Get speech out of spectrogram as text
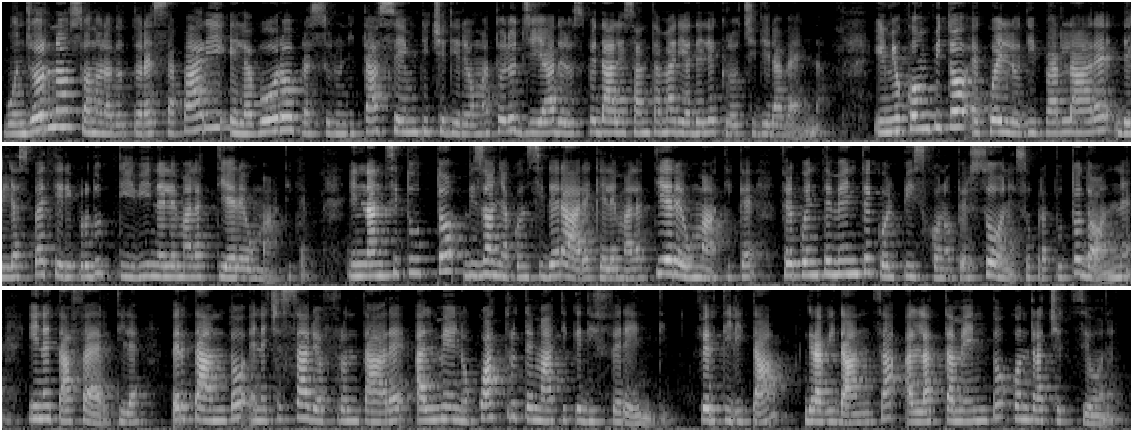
Buongiorno, sono la dottoressa Pari e lavoro presso l'unità semplice di reumatologia dell'ospedale Santa Maria delle Croci di Ravenna. Il mio compito è quello di parlare degli aspetti riproduttivi nelle malattie reumatiche. Innanzitutto bisogna considerare che le malattie reumatiche frequentemente colpiscono persone, soprattutto donne, in età fertile, pertanto è necessario affrontare almeno quattro tematiche differenti fertilità, gravidanza, allattamento, contraccezione.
